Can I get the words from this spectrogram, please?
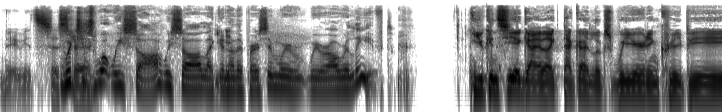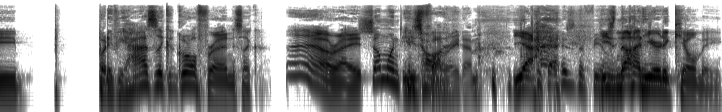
maybe it's sister. which is what we saw we saw like another person we we were all relieved you can see a guy like that guy looks weird and creepy, but if he has like a girlfriend, it's like, eh, all right, someone can He's fine. tolerate him yeah, that is the he's not here to kill me.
